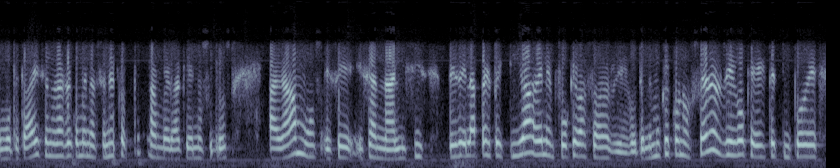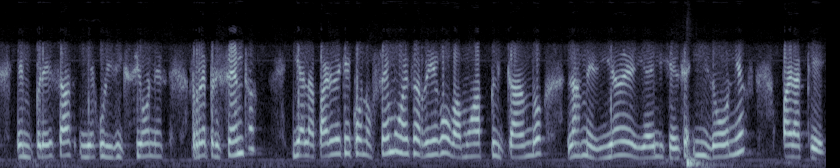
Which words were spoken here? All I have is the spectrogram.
como te estaba diciendo, las recomendaciones propuestas, ¿verdad? Que nosotros hagamos ese, ese análisis desde la perspectiva del enfoque basado en riesgo. Tenemos que conocer el riesgo que este tipo de empresas y de jurisdicciones representa y a la par de que conocemos ese riesgo vamos aplicando las medidas de debida diligencia idóneas para que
